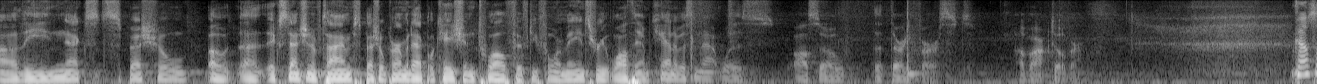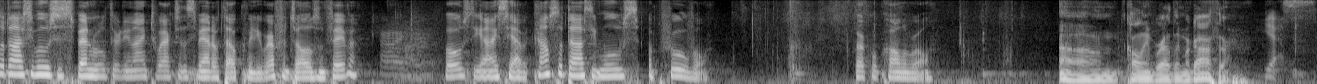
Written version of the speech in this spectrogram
Uh, The next special, oh, uh, extension of time, special permit application 1254 Main Street, Waltham Cannabis, and that was also the 31st of October. Council Darcy moves to suspend Rule 39 to act in this matter without committee reference. All those in favor? Aye. Opposed? The ayes have it. Council Darcy moves approval. Clerk will call the roll. Um, Colleen Bradley MacArthur. Yes.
